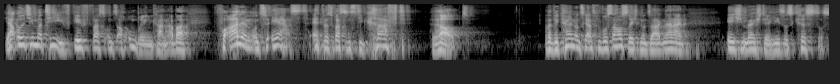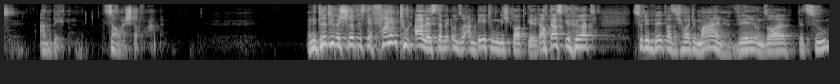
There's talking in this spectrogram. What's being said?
Ja, ultimativ Gift, was uns auch umbringen kann, aber vor allem und zuerst etwas, was uns die Kraft raubt. Aber wir können uns ganz bewusst ausrichten und sagen, nein, nein, ich möchte Jesus Christus anbeten. Sauerstoff atmen. Meine dritte Überschrift ist, der Feind tut alles, damit unsere Anbetung nicht Gott gilt. Auch das gehört zu dem Bild, was ich heute malen will und soll, dazu.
